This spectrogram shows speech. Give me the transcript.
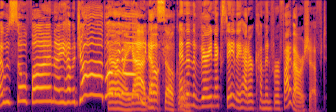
I was so fun. I have a job. Oh, Oh my my god, God, you know? that's so cool. And then the very next day, they had her come in for a five-hour shift.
